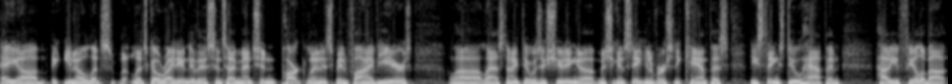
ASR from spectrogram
Hey, um, you know, let's let's go right into this. Since I mentioned Parkland, it's been five years. Uh, last night there was a shooting at Michigan State University campus. These things do happen. How do you feel about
